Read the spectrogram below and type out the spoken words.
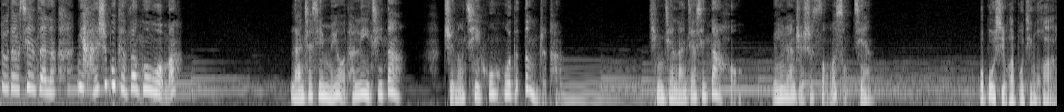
都到现在了，你还是不肯放过我吗？蓝嘉欣没有他力气大，只能气呼呼的瞪着他。听见蓝嘉欣大吼，林然只是耸了耸肩。我不喜欢不听话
